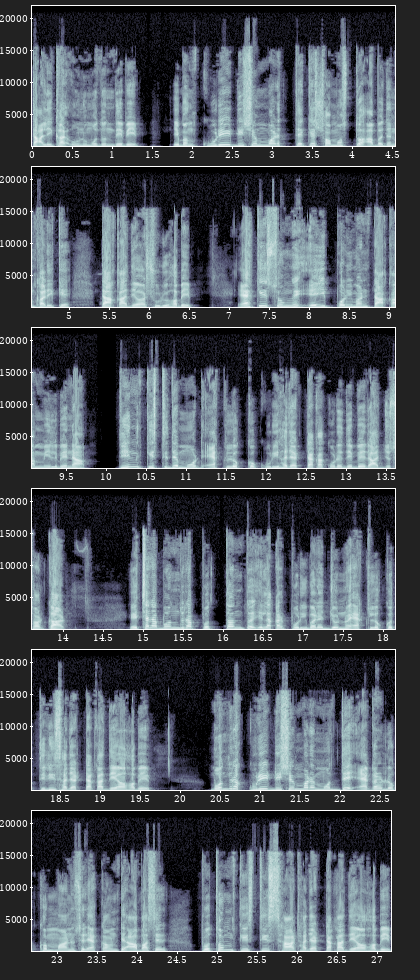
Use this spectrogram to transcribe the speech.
তালিকার অনুমোদন দেবে। এবং কুড়ি ডিসেম্বর থেকে সমস্ত আবেদনকারীকে টাকা দেওয়া শুরু হবে। একই সঙ্গে এই পরিমাণ টাকা মিলবে না। তিন কিস্তিতে মোট এক লক্ষ কুড়ি হাজার টাকা করে দেবে রাজ্য সরকার। এছাড়া বন্ধুরা, প্রত্যন্ত এলাকার পরিবারের জন্য এক লক্ষ তিরিশ হাজার টাকা দেওয়া হবে। বন্ধুরা, কুড়ি ডিসেম্বরের মধ্যে এগারো লক্ষ মানুষের অ্যাকাউন্টে আবাসের প্রথম কিস্তি ষাট হাজার টাকা দেওয়া হবে।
